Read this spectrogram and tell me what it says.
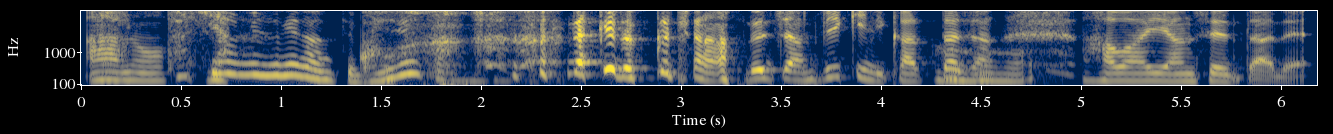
あの私の水着なんて見れたの？だけど福ちゃんあれじゃんビキニ買ったじゃん、うん。ハワイアンセンターで。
